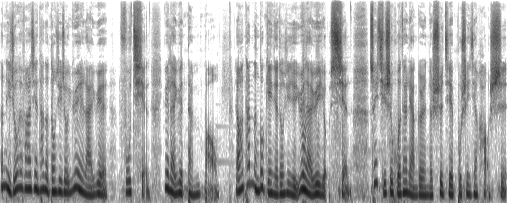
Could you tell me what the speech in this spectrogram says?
那你就会发现它的东西就越来越肤浅，越来越单薄，然后它能够给你的东西也越来越有限。所以，其实活在两个人的世界不是一件好事。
